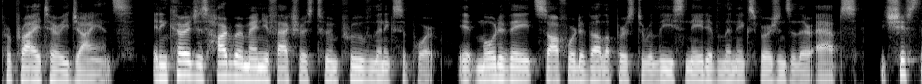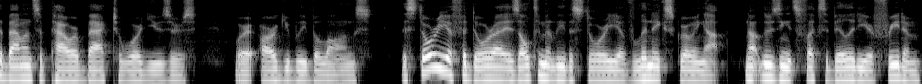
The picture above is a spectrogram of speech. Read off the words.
proprietary giants. It encourages hardware manufacturers to improve Linux support. It motivates software developers to release native Linux versions of their apps. It shifts the balance of power back toward users, where it arguably belongs. The story of Fedora is ultimately the story of Linux growing up, not losing its flexibility or freedom,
